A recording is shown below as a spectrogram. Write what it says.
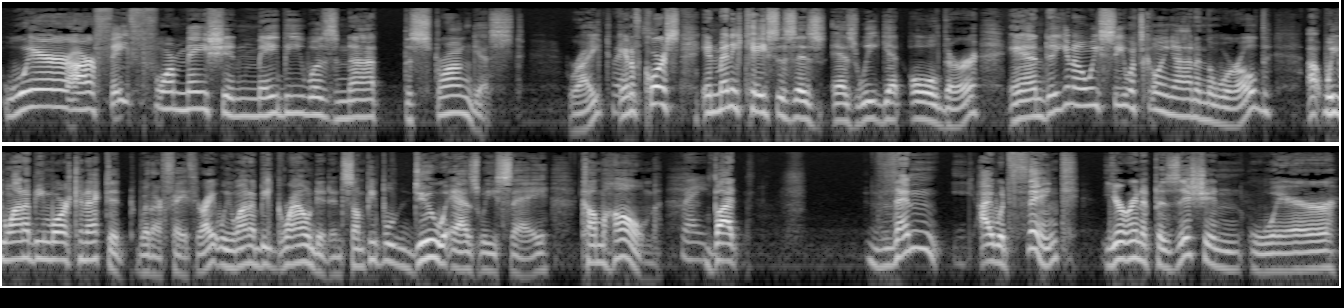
where our faith formation maybe was not the strongest right? Right. and of course in many cases as as we get older and uh, you know we see what's going on in the world uh, we want to be more connected with our faith right we want to be grounded and some people do as we say come home Right. but then I would think you're in a position where,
